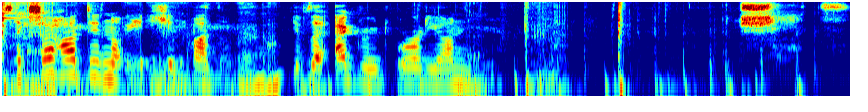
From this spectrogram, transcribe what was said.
It's like so hard to not get hit by them if they're aggroed already on you. Shit.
